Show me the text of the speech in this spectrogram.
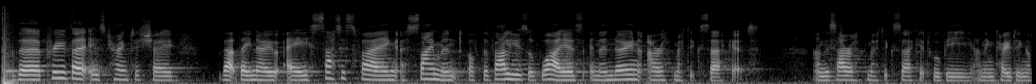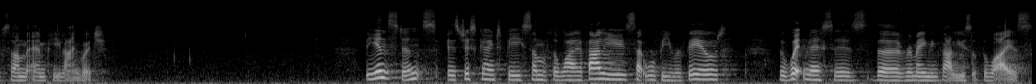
the prover is trying to show that they know a satisfying assignment of the values of wires in a known arithmetic circuit. And this arithmetic circuit will be an encoding of some NP language. The instance is just going to be some of the wire values that will be revealed the witness is the remaining values of the wires.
